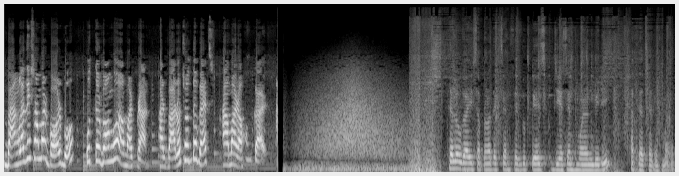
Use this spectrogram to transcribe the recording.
বাংলাদেশ আমার গর্ব, উত্তরবঙ্গ আমার প্রাণ, আর বারো চোদ্দ ব্যাচ আমার অহংকার। হ্যালো গাইস আপনারা দেখছেন Facebook page GSM Humayun BD সাথে আছে আমি হুমায়ুন।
